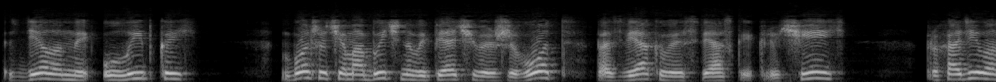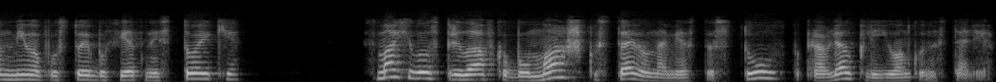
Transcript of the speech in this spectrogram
сделанный улыбкой, больше, чем обычно выпячивая живот, позвякивая связкой ключей, проходил он мимо пустой буфетной стойки, смахивал с прилавка бумажку, ставил на место стул, поправлял клеенку на столе.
